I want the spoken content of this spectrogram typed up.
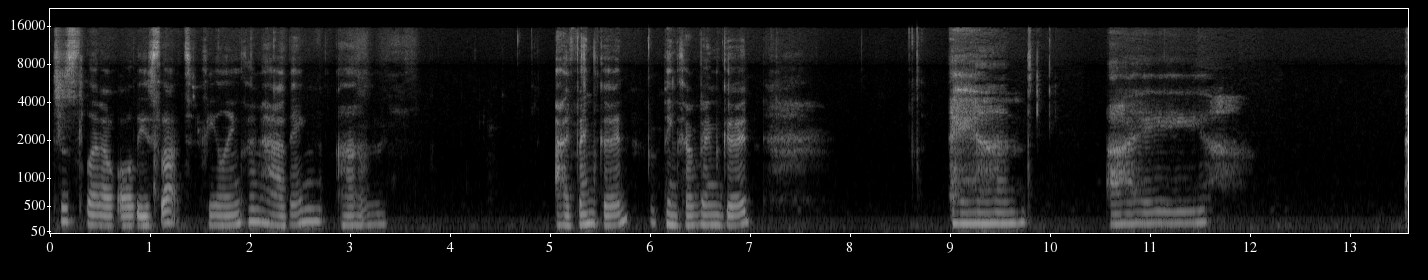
just let out all these thoughts and feelings I'm having. Um, I've been good. Things have been good. And I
